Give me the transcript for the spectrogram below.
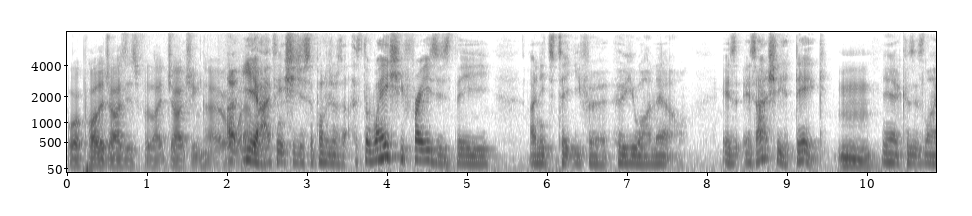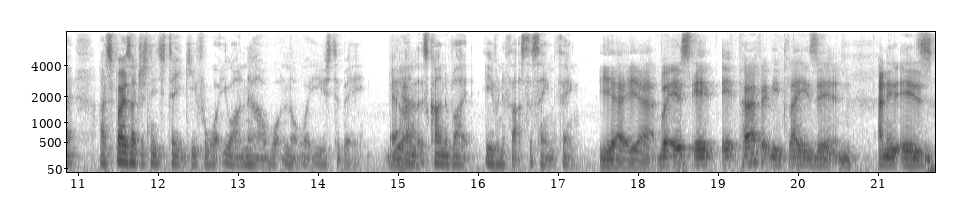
or apologizes for like judging her or Uh, yeah, I think she just apologizes. It's the way she phrases the "I need to take you for who you are now" is is actually a dig. Mm. Yeah, because it's like I suppose I just need to take you for what you are now, what not what you used to be. Yeah. And it's kind of like even if that's the same thing. Yeah, yeah, but it's it it perfectly plays in, and it is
